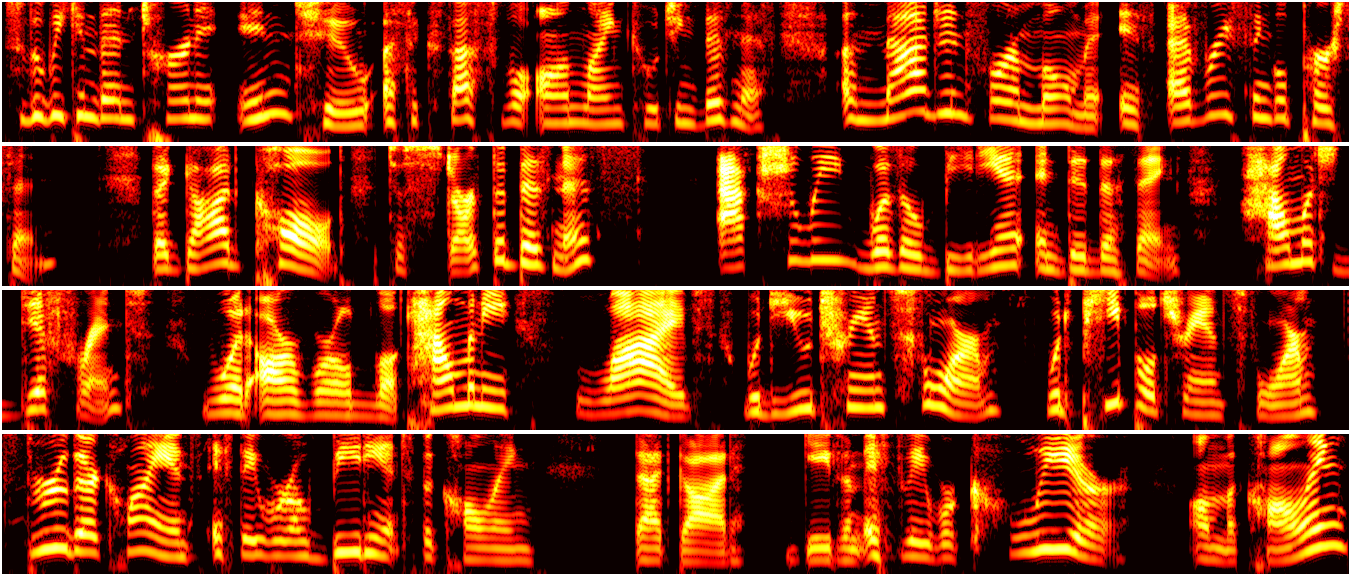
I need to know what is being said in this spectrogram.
so that we can then turn it into a successful online coaching business. Imagine for a moment if every single person that God called to start the business, actually was obedient and did the thing, how much different would our world look? How many lives would you transform? Would people transform through their clients if they were obedient to the calling that God gave them, if they were clear on the calling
